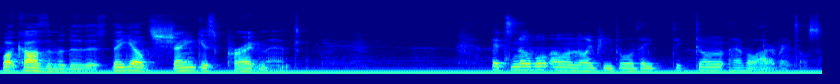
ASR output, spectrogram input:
what caused them to do this. They yelled, "Shank is pregnant." It's Noble, Illinois people. They they don't have a lot of brain cells.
